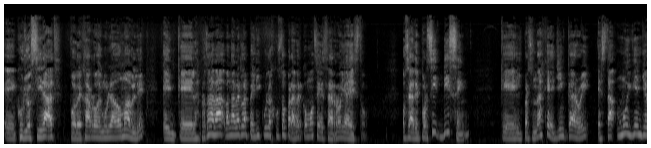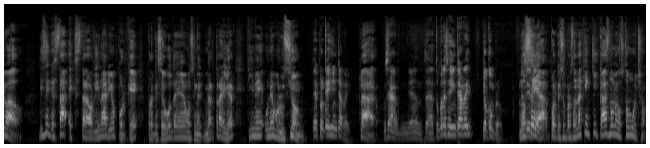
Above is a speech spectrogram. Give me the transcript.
Eh, curiosidad, por dejarlo en un lado amable, en que las personas va- van a ver la película justo para ver cómo se desarrolla esto. O sea, de por sí dicen que el personaje de Jim Carrey está muy bien llevado. Dicen que está extraordinario, ¿por qué? Porque según teníamos en el primer tráiler, tiene una evolución. Es porque es Jim Carrey. Claro. O sea, tú pones a Jim Carrey, yo compro. No Así sea, porque su personaje en Kick-Ass no me gustó mucho.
